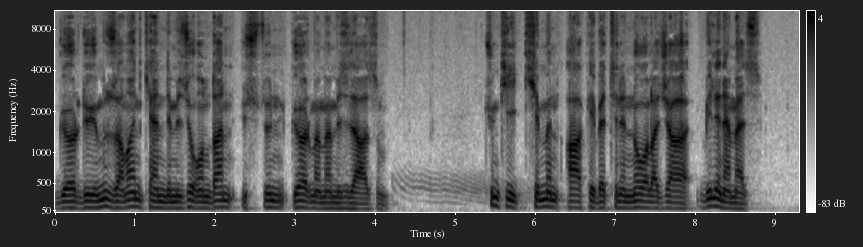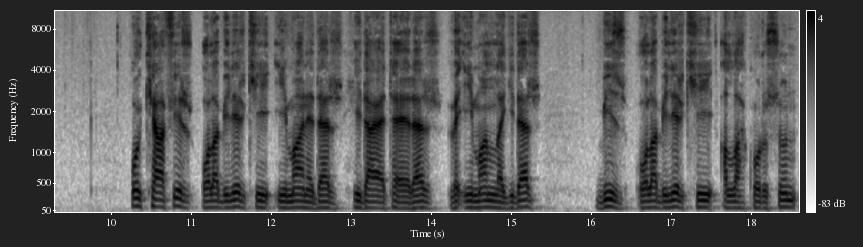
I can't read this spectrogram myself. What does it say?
gördüğümüz zaman kendimizi ondan üstün görmememiz lazım. Çünkü kimin akıbetinin ne olacağı bilinemez. O kafir olabilir ki iman eder, hidayete erer ve imanla gider. Biz olabilir ki Allah korusun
